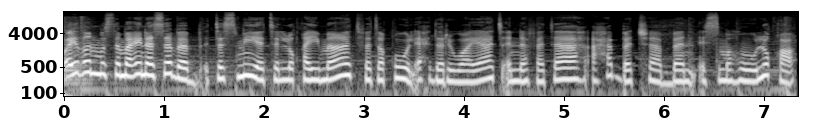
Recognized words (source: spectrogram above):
وأيضا مستمعينا سبب تسمية اللقيمات فتقول إحدى الروايات أن فتاة أحبت شابا اسمه لقى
